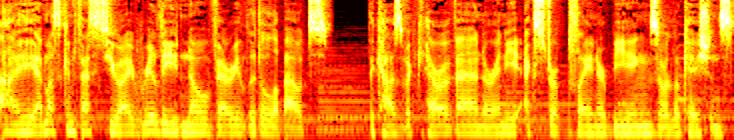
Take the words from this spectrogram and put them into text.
I, I must confess to you, I really know very little about the cosmic caravan or any extra planar beings or locations.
